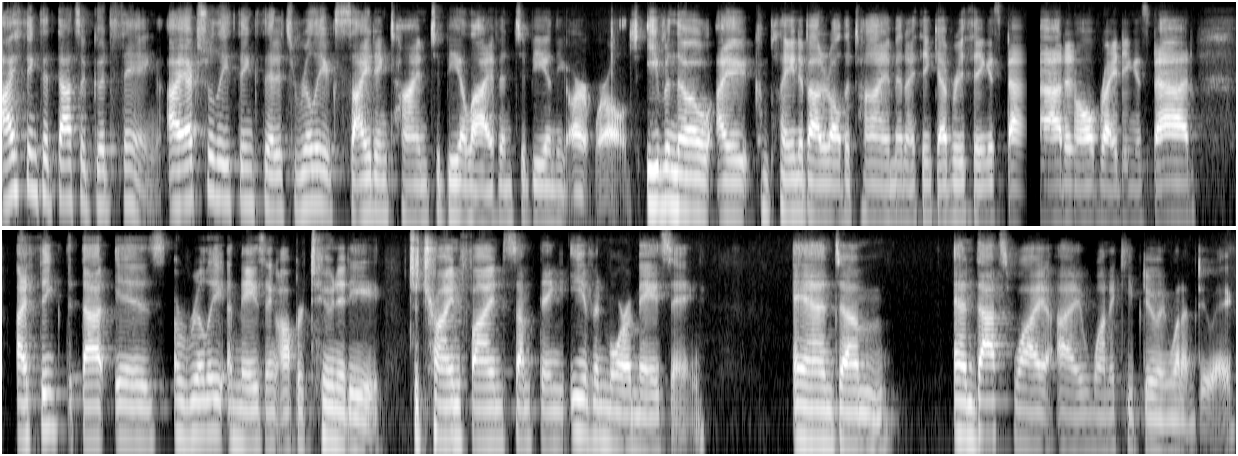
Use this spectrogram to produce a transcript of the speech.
I think that that's a good thing. I actually think that it's a really exciting time to be alive and to be in the art world, even though I complain about it all the time and I think everything is bad and all writing is bad. I think that that is a really amazing opportunity to try and find something even more amazing. And um, and that's why I want to keep doing what I'm doing.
